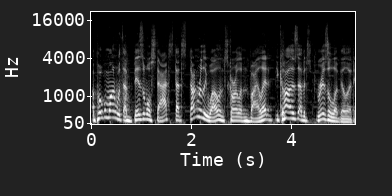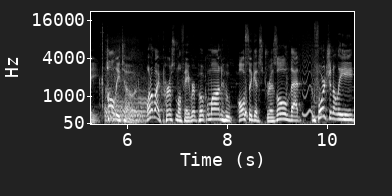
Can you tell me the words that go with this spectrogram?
a Pokemon with abysmal stats that's done really well in Scarlet and Violet because of its Drizzle ability. Politoed, one of my personal favorite Pokemon who also gets Drizzle that unfortunately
